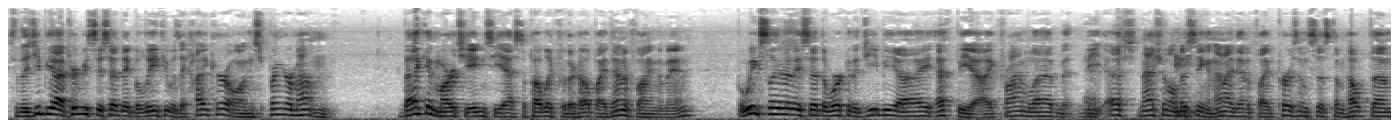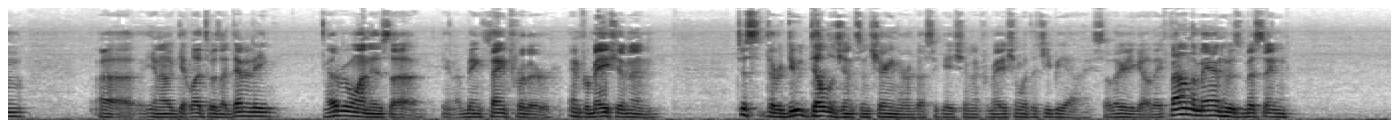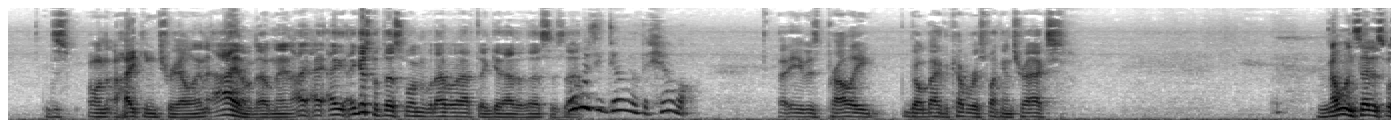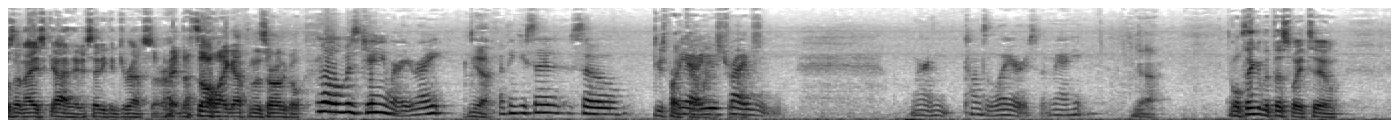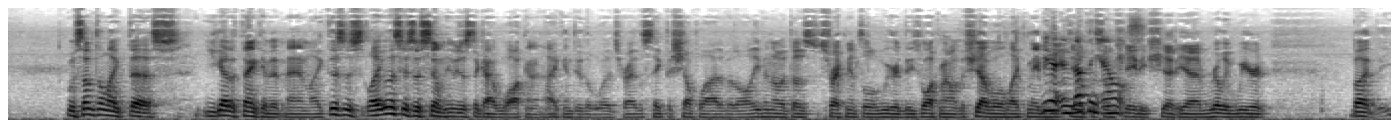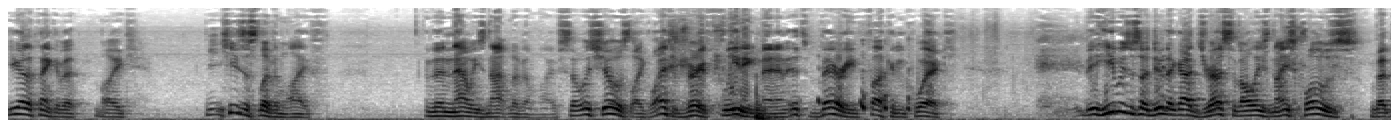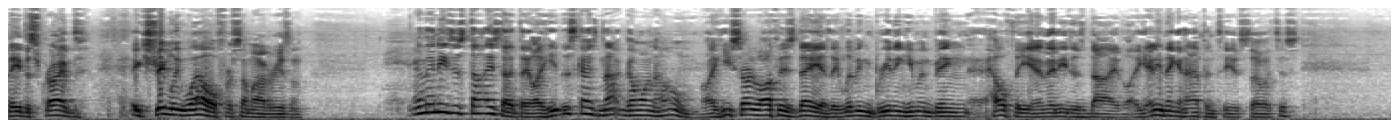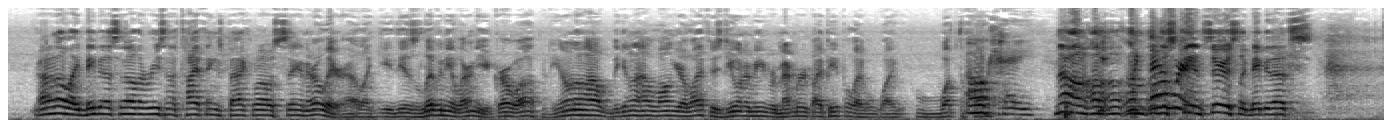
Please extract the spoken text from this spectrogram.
So the GBI previously said they believe he was a hiker on Springer Mountain. Back in March, the agency asked the public for their help identifying the man. But weeks later, they said the work of the GBI, FBI, Crime Lab, the S- National Missing and Unidentified Person System helped them uh, you know, get led to his identity. Everyone is, uh, you know, being thanked for their information and just their due diligence in sharing their investigation information with the GBI. So there you go. They found the man who's missing just on a hiking trail, and I don't know, man. I, I, I guess with this one, what I would have to get out of this is that What was he doing with the shovel? uh, he was probably going back to cover his fucking tracks. No one said this was a nice guy. They just said he could dress. All right, that's all I got from this article. Well, it was January, right? Yeah, I think you said so. he was probably yeah, he was tracks. probably wearing tons of layers. But man, he Yeah. Well, think of it this way too. With something like this, you got to think of it, man. Like this is like let's just assume he was just a guy walking and hiking through the woods, right? Let's take the shovel out of it all, even though it does strike me as a little weird that he's walking around with a shovel, like maybe Yeah, and nothing some else. shady shit. Yeah, really weird. But you got to think of it like he's just living life. And then now he's not living life. So it shows like life is very fleeting, man. It's very fucking quick. He was just a dude that got dressed in all these nice clothes that they described extremely well for some odd reason. And then he just dies that day. Like he, this guy's not going home. Like he started off his day as a living, breathing human being, healthy, and then he just died. Like anything can happen to you. So it's just, I don't know. Like maybe that's another reason to tie things back to what I was saying earlier. How like you just live and you learn, and you grow up, and you don't know how you don't know how long your life is. Do you want to be remembered by people? Like like what the fuck? okay. No, I'm, I'm, I'm, I'm just we're- being seriously. Maybe that's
